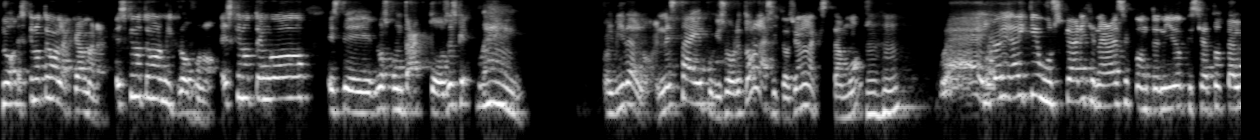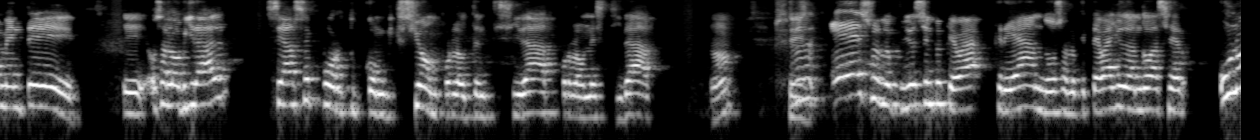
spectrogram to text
no, es que no tengo la cámara, es que no tengo el micrófono, es que no tengo este, los contactos, es que, güey, olvídalo. En esta época y sobre todo en la situación en la que estamos, hay, que buscar y generar ese contenido que sea totalmente, eh, o sea, lo viral se hace por tu convicción, por la autenticidad, por la honestidad, ¿no? Entonces, eso es lo que yo siento que va creando, o sea, lo que te va ayudando a hacer, uno,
